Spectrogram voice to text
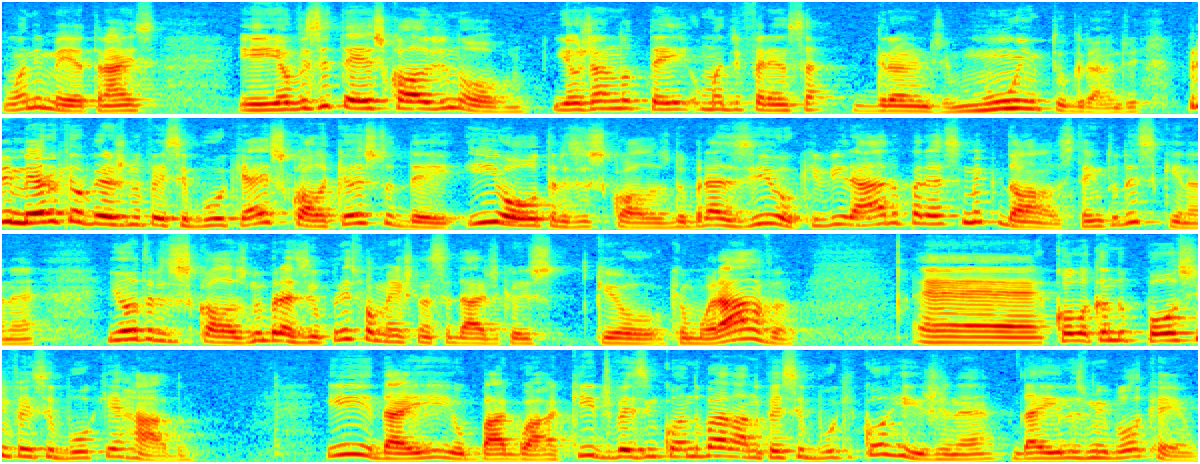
um ano e meio atrás, e eu visitei a escola de novo. E eu já notei uma diferença grande, muito grande. Primeiro que eu vejo no Facebook é a escola que eu estudei e outras escolas do Brasil que viraram parece McDonald's, tem toda esquina, né? E outras escolas no Brasil, principalmente na cidade que eu, que eu, que eu morava, é, colocando post em Facebook errado. E daí o Baguá aqui, de vez em quando, vai lá no Facebook e corrige, né? Daí eles me bloqueiam.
